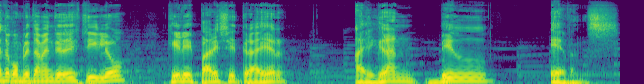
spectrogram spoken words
Cambiando completamente de estilo, ¿qué les parece traer al gran Bill Evans?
